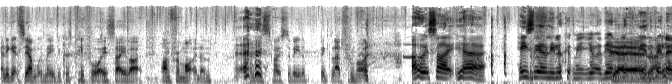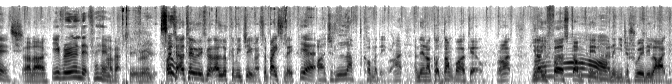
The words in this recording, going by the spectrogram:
and he gets the ump with me because people always say like I'm from Mottingham, and he's supposed to be the big lad from Mottingham. Oh, it's like yeah. He's the only look at me. You're the only Yeah, look at yeah, me in the village. I know. You've ruined it for him. I've absolutely ruined it. So- So, I'll tell you what, he's got a look at me, G. Right? So basically, Yeah. I just loved comedy, right? And then I got dumped by a girl, right? You know, your first dumping, Oh. and then you're just really like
